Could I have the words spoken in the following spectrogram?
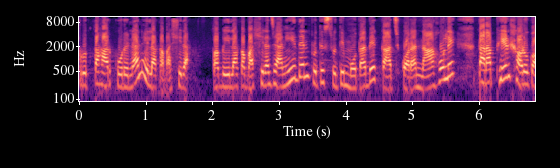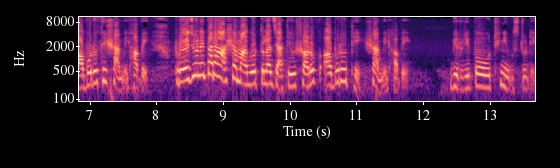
প্রত্যাহার করে নেন এলাকাবাসীরা। তবে এলাকাবাসীরা জানিয়ে দেন, প্রতিশ্রুতি মোতাবেক কাজ করা না হলে তারা ফের সড়ক অবরোধে সামিল হবে। প্রয়োজনে তারা আসাম আগরতলা জাতীয় সড়ক অবরোধে সামিল হবে। Bureau report, news today.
